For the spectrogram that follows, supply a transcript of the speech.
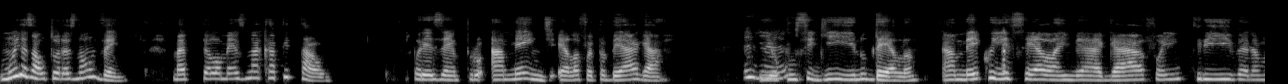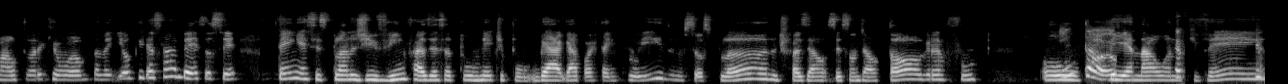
muitas autoras não vêm, mas pelo menos na capital. Por exemplo, a Mandy, ela foi para BH. Uhum. E eu uhum. consegui ir no dela. Amei conhecer ela em BH, foi incrível, era uma autora que eu amo também. E eu queria saber se você tem esses planos de vir fazer essa turnê, tipo, BH pode estar incluído nos seus planos, de fazer a sessão de autógrafo, ou então, Bienal ano que vem.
